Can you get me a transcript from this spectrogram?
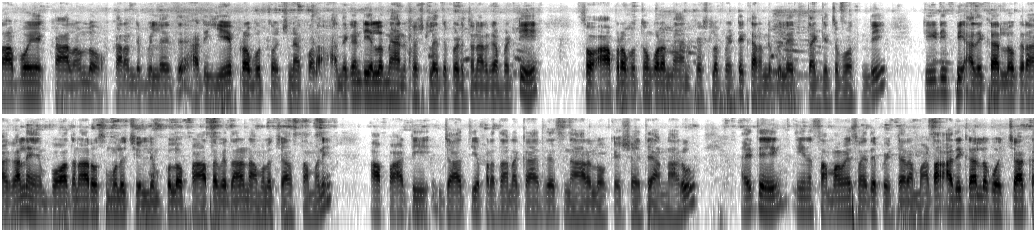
రాబోయే కాలంలో కరెంటు బిల్లు అయితే అటు ఏ ప్రభుత్వం వచ్చినా కూడా ఎందుకంటే వీళ్ళు మేనిఫెస్టోలు అయితే పెడుతున్నారు కాబట్టి సో ఆ ప్రభుత్వం కూడా మేనిఫెస్టోలో పెట్టి కరెంటు బిల్లు అయితే తగ్గించబోతుంది. టీడీపీ అధికారంలోకి రాగానే బోధనా రుసుములు చెల్లింపులో పాత విధానాన్ని అమలు చేస్తామని ఆ పార్టీ జాతీయ ప్రధాన కార్యదర్శి నారా లోకేష్ అయితే అన్నారు. అయితే ఈయన సమావేశం అయితే పెట్టారన్నమాట. అధికారులకు వచ్చాక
